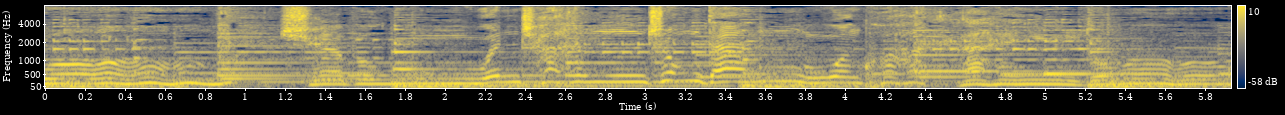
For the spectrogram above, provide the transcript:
我。却不闻禅中丹，闻花开落。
